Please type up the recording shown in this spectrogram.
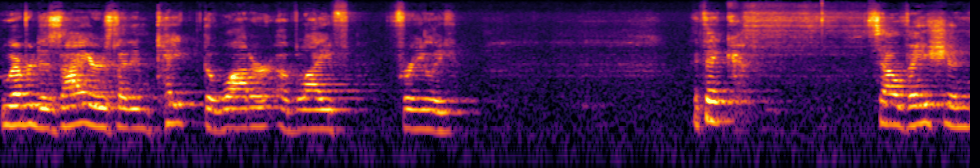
Whoever desires, let him take the water of life freely. I think salvation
